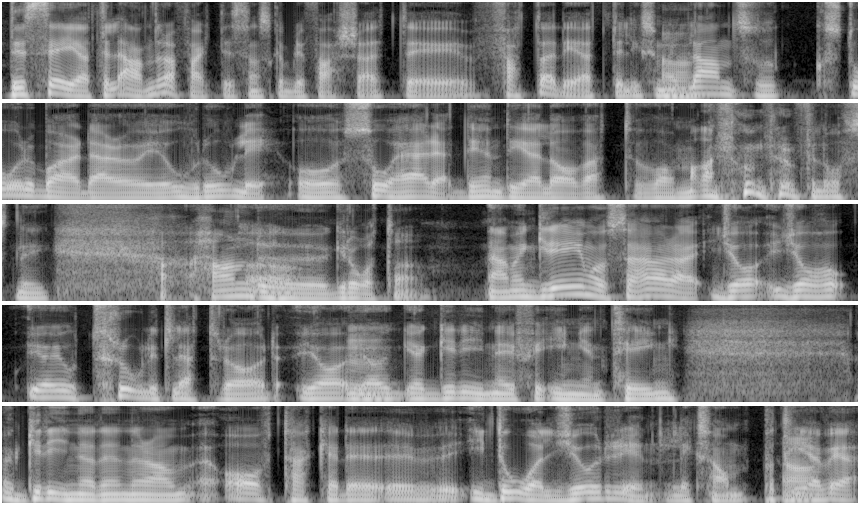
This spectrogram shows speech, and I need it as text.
Det säger jag till andra faktiskt som ska bli farsa. Att, eh, fatta det, att det liksom, ibland så står du bara där och är orolig. Och så är det. Det är en del av att vara man under en förlossning. Han du gråta? Nej, men grejen var så här, jag, jag, jag är otroligt lättrörd. Jag, jag, jag grinar ju för ingenting. Jag grinade när de avtackade eh, Idoljuryn liksom, på tv.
